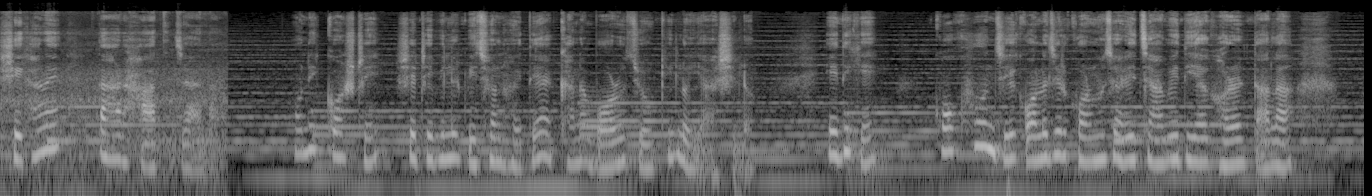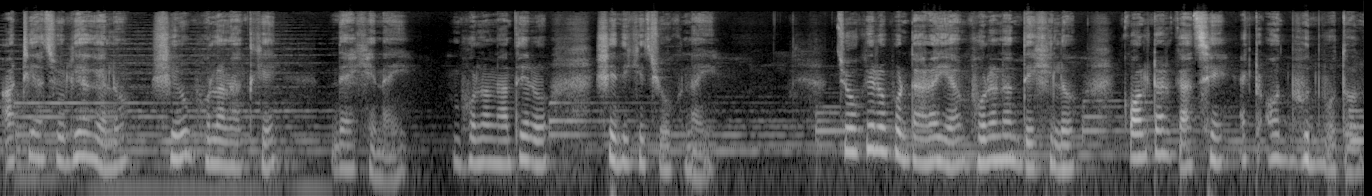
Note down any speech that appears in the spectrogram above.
সেখানে তাহার হাত যায় না। অনেক কষ্টে সে টেবিলের পিছন হইতে একখানা বড় চৌকি লইয়া আসিল। এদিকে কখন যে কলেজের কর্মচারী চাবি দিয়া ঘরের তালা আটিয়া চলিয়া গেল, সেও ভোলানাথকে দেখে নাই। ভোলানাথেরও সেদিকে চোখ নাই। চৌকের ওপর দাঁড়াইয়া ভোলানাথ দেখিল কলটার কাছে একটা অদ্ভুত বোতল।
